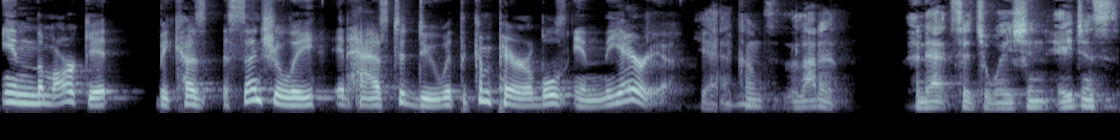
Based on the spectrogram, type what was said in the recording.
in the market because essentially it has to do with the comparables in the area. Yeah, it comes a lot of in that situation. Agents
